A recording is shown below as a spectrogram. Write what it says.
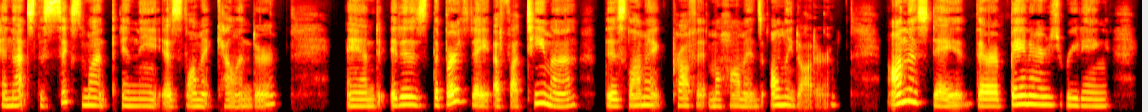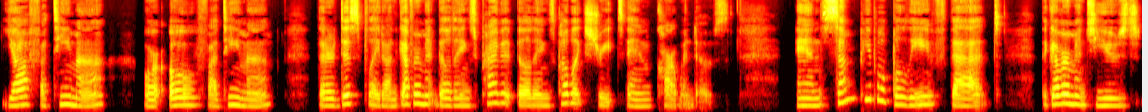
and that's the sixth month in the Islamic calendar and it is the birthday of Fatima, the Islamic prophet Muhammad's only daughter. On this day, there are banners reading Ya Fatima or O Fatima that are displayed on government buildings, private buildings, public streets, and car windows. And some people believe that the government used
